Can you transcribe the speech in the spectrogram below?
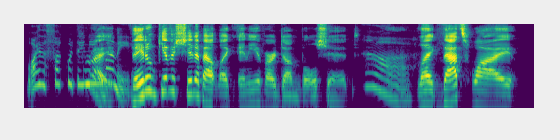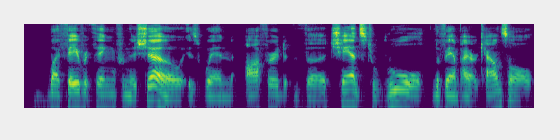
Why the fuck would they need right. money? They don't give a shit about like any of our dumb bullshit. ah. Like that's why my favorite thing from the show is when offered the chance to rule the vampire council,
